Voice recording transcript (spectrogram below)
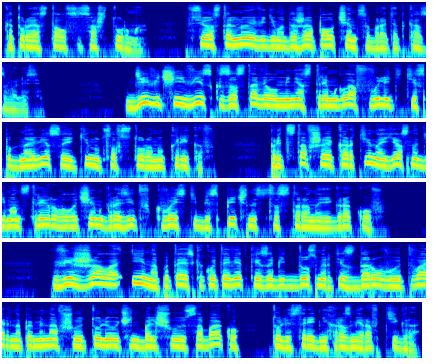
который остался со штурма. Все остальное, видимо, даже ополченцы брать отказывались. Девичий виск заставил меня стремглав вылететь из-под навеса и кинуться в сторону криков. Представшая картина ясно демонстрировала, чем грозит в квесте беспечность со стороны игроков. Визжала Ина, пытаясь какой-то веткой забить до смерти здоровую тварь, напоминавшую то ли очень большую собаку, то ли средних размеров тигра.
